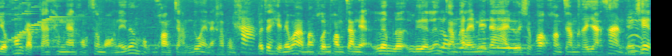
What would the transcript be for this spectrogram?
เกี่ยวข้องกับการทำงานของสมองในเรื่องของความจำด้วยนะครับผมค่ะก็จะเห็นได้ว่าบางคนความจำเนี่ยเริ่มเลอะเลือนเริ่มจำอะไรไม่ได้ หลงๆลืมๆ โดยเฉพาะความจำระยะสั้น อย่างเช่น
